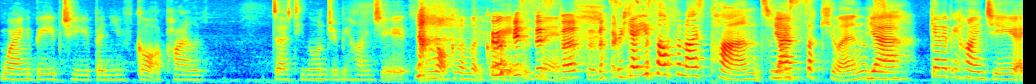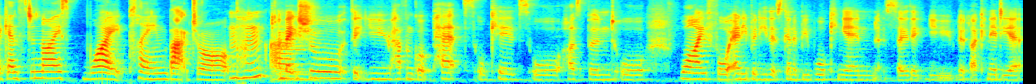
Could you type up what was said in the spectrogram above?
wearing a boob tube and you've got a pile of dirty laundry behind you, it's not going to look great, Who is is this it? person? So get yourself a nice plant, a Yeah. nice succulent. Yeah. Get it behind you against a nice white plain backdrop. Mhm. and make Um, sure that you haven't got pets or kids or husband or wife or anybody that's going to be walking in so that you look like an idiot.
